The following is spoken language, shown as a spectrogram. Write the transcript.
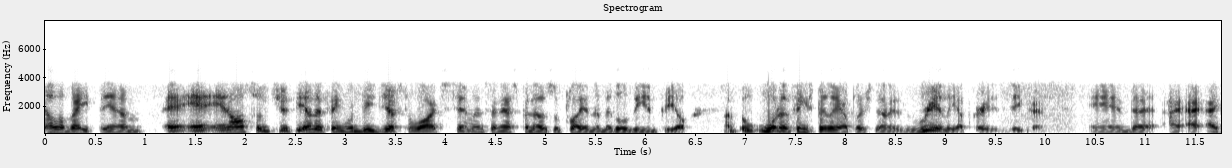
elevate them. And, and also, just the other thing would be just to watch Simmons and Espinosa play in the middle of the infield. Um, one of the things Billy Eppler's done is really upgraded the defense. And uh, I, I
